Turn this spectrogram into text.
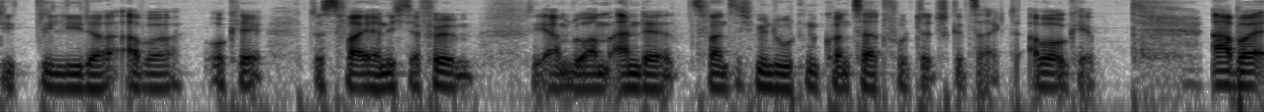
die, die Lieder, aber okay, das war ja nicht der Film. Sie haben nur am Ende 20 Minuten Konzert-Footage gezeigt, aber okay. Aber,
